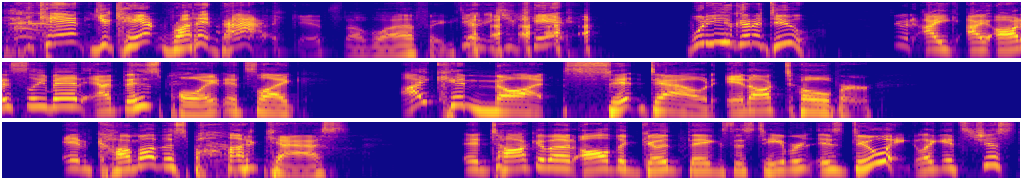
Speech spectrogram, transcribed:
you can't you can't run it back. I can't stop laughing. Dude, you can't What are you going to do? Dude, I I honestly, man, at this point, it's like I cannot sit down in October and come on this podcast and talk about all the good things this team is doing. Like it's just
